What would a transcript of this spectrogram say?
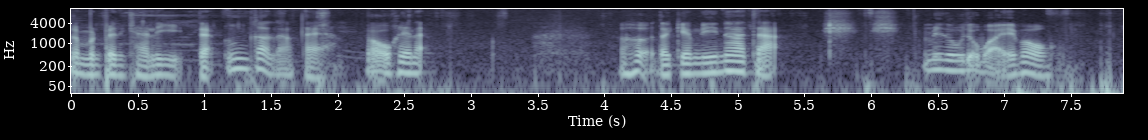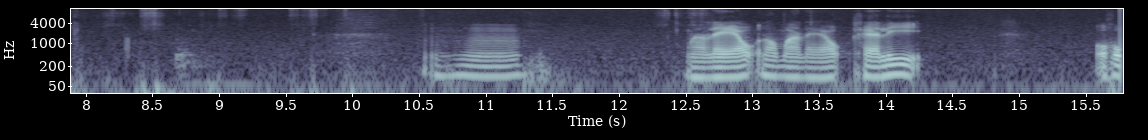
แต่มันเป็นแครี่ แต่อึ้งก็แล้วแต่ ก็โอเคแหละเออแต่เกมนี้น่าจะ ไม่รู้จะไหวเปล่าอือหือมาแล้วเรามาแล้วแครี่ โอ้โห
